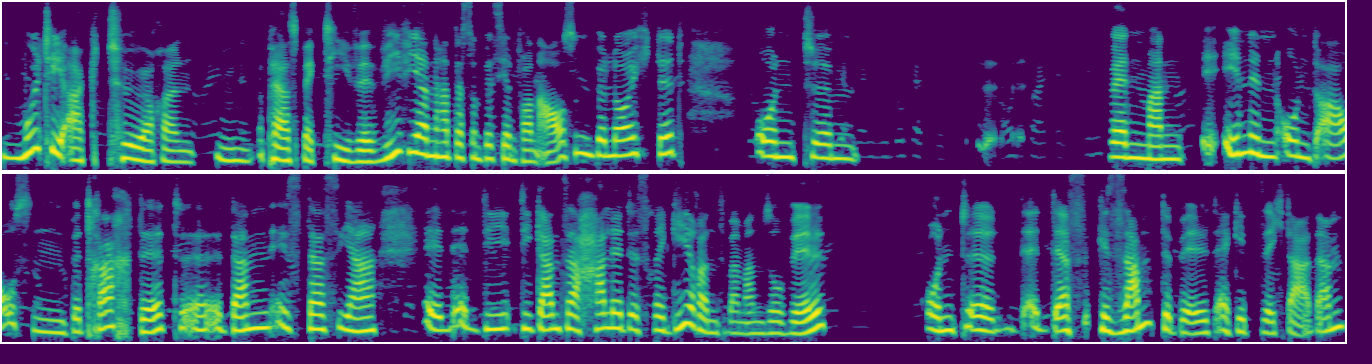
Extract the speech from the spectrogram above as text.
Multiakteuren-Perspektive. Vivian hat das so ein bisschen von außen beleuchtet und ähm, wenn man innen und außen betrachtet, äh, dann ist das ja äh, die, die ganze Halle des Regierens, wenn man so will. Und äh, das gesamte Bild ergibt sich da dann.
